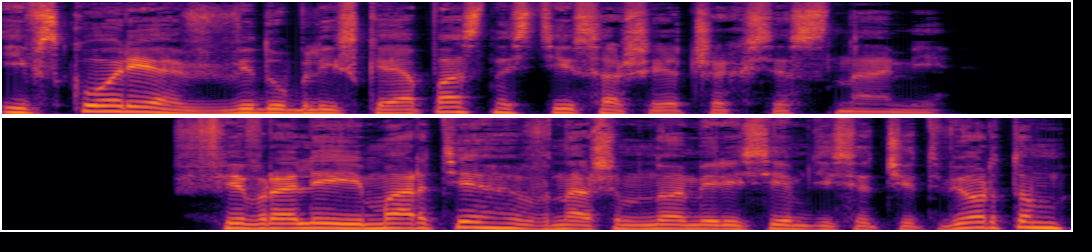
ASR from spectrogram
и вскоре, ввиду близкой опасности, сошедшихся с нами. В феврале и марте в нашем номере 74-м,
